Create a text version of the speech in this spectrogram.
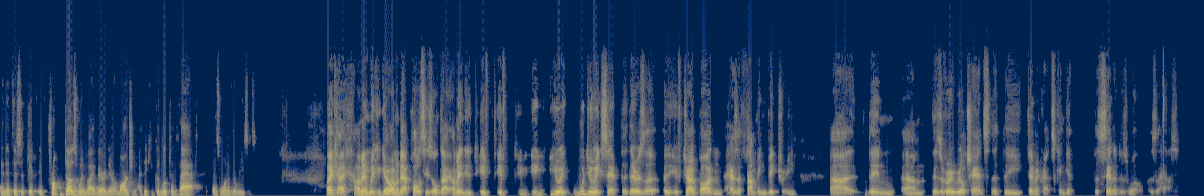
And if this if, if Trump does win by a very narrow margin, I think you could look to that as one of the reasons. Okay, I mean we could go on about policies all day. I mean, if if you, would you accept that there is a if Joe Biden has a thumping victory, uh, then um, there's a very real chance that the Democrats can get the Senate as well as the House.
